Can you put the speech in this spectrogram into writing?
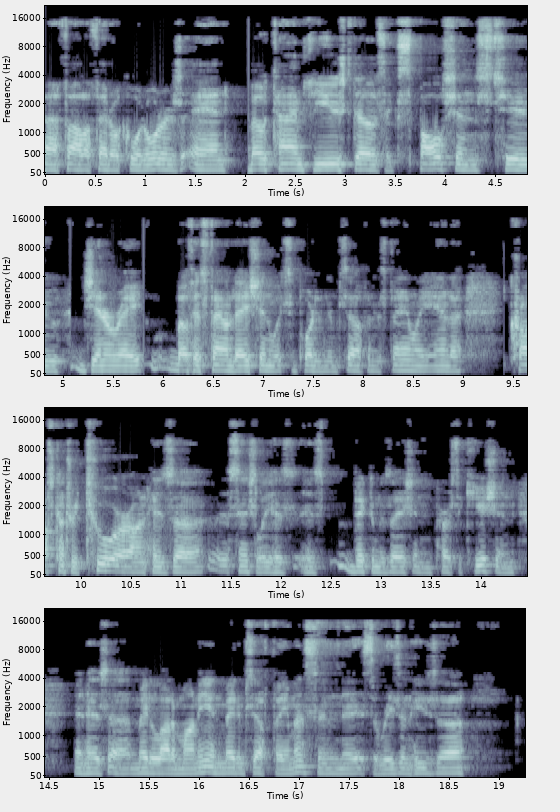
uh, follow federal court orders, and both times used those expulsions to generate both his foundation, which supported himself and his family, and a cross country tour on his uh, essentially his, his victimization and persecution, and has uh, made a lot of money and made himself famous, and it's the reason he's uh,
